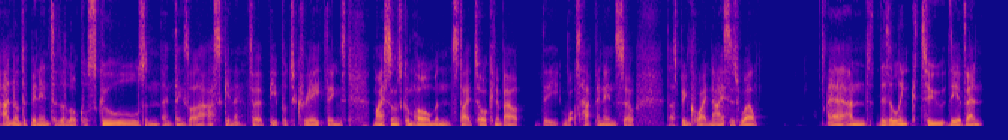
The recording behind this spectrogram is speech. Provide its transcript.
I know they've been into the local schools and, and things like that, asking for people to create things. My son's come home and started talking about the what's happening, so that's been quite nice as well. Uh, and there's a link to the event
